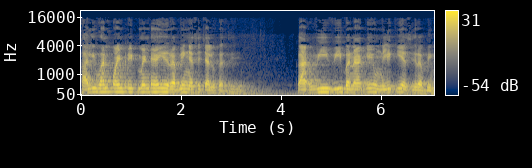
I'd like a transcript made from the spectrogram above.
खाली वन पॉइंट ट्रीटमेंट है, ये रबिंग ऐसे चालू कर दीजिए। वी वी बना के उंगली की ऐसी रबिंग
